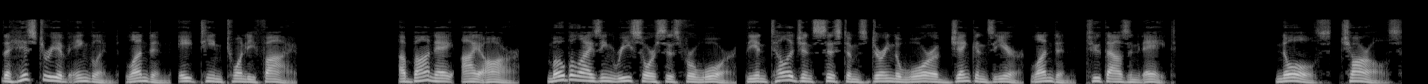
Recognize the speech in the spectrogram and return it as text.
The History of England, London, 1825. Abane, I.R. Mobilizing Resources for War, The Intelligence Systems During the War of Jenkins' Ear, London, 2008. Knowles, Charles.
